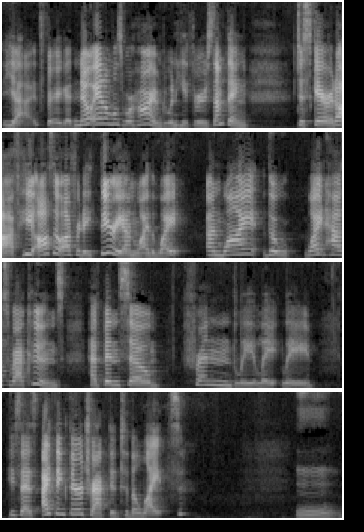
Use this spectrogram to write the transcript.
Yeah, it's very good. No animals were harmed when he threw something to scare it off. He also offered a theory on why the white on why the White House raccoons have been so friendly lately. He says, "I think they're attracted to the lights." Mm.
